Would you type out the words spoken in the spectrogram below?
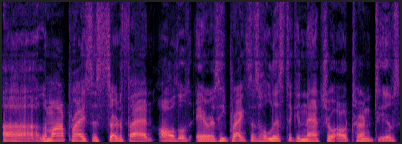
Uh, Lamar Price is certified in all those areas. He practices holistic and natural alternatives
